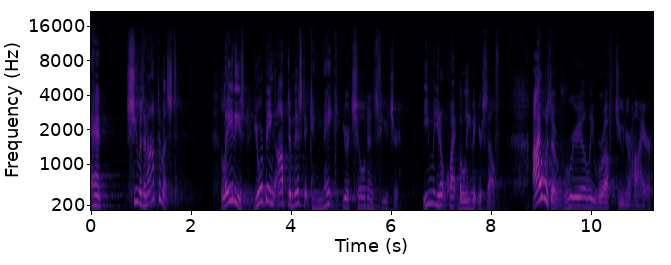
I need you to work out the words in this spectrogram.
And she was an optimist. Ladies, your being optimistic can make your children's future, even when you don't quite believe it yourself. I was a really rough junior hire.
